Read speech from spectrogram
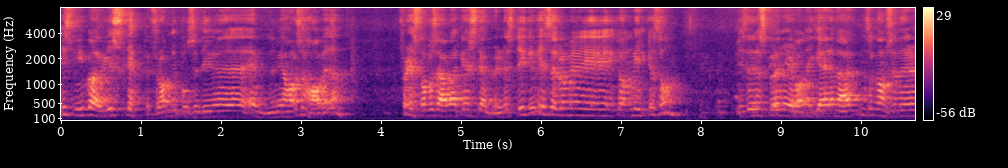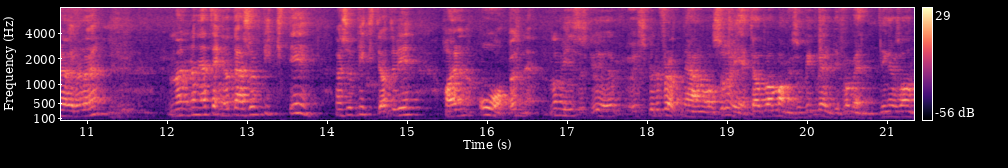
Hvis vi bare vil slippe fram de positive evnene vi har, så har vi dem. De fleste av oss er verken slemme eller stygge, selv om vi kan virke sånn. Hvis dere spør Eva han ikke er i nærheten, så kanskje dere hører det. Men, men, jeg tenker at det er så viktig det er så viktig at vi har en åpen Når vi skulle, skulle flytte ned her nå, så vet jeg at det var mange som fikk veldig forventninger. sånn.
